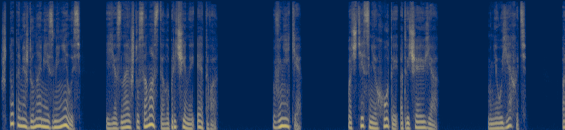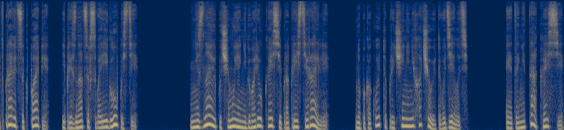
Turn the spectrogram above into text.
Что-то между нами изменилось, и я знаю, что сама стала причиной этого. «В Нике». Почти с неохотой отвечаю я. «Мне уехать? Отправиться к папе и признаться в своей глупости?» Не знаю, почему я не говорю Кэсси про Кристи Райли, но по какой-то причине не хочу этого делать. Это не та Кэсси,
